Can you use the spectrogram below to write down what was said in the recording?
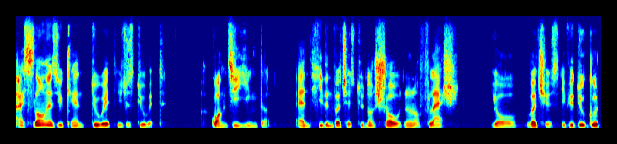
As long as you can do it, you just do it. 广积阴德 and hidden virtues do not show, do not flash your virtues. If you do good,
